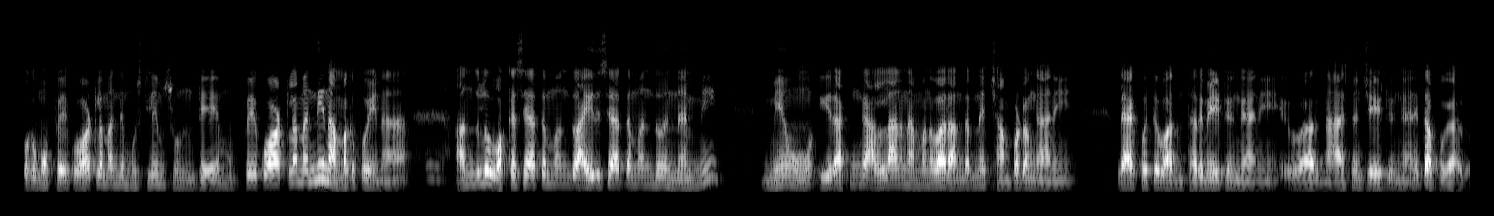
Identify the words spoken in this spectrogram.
ఒక ముప్పై కోట్ల మంది ముస్లిమ్స్ ఉంటే ముప్పై కోట్ల మంది నమ్మకపోయినా అందులో ఒక్క శాతం మంది ఐదు శాతం మంది నమ్మి మేము ఈ రకంగా అల్లాని నమ్మని వారు అందరినీ చంపడం కానీ లేకపోతే వారిని తరిమేయటం కానీ వారిని నాశనం చేయటం కానీ తప్పు కాదు.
